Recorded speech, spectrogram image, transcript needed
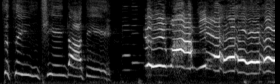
这真是天大的冤枉也！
